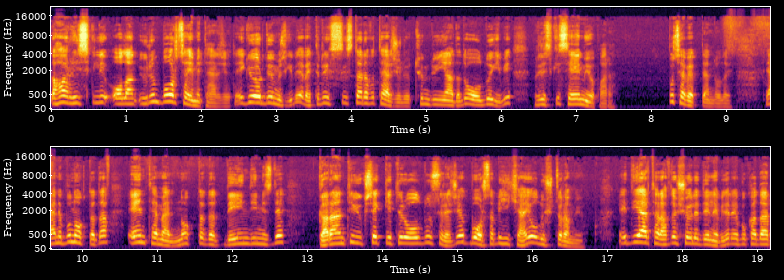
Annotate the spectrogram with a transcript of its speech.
daha riskli olan ürün borsayı mı tercih eder? E gördüğümüz gibi evet risksiz tarafı tercih ediyor. Tüm dünyada da olduğu gibi riski sevmiyor para. Bu sebepten dolayı. Yani bu noktada en temel noktada değindiğimizde garanti yüksek getiri olduğu sürece borsa bir hikaye oluşturamıyor. E diğer tarafta şöyle denilebilir. E bu kadar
